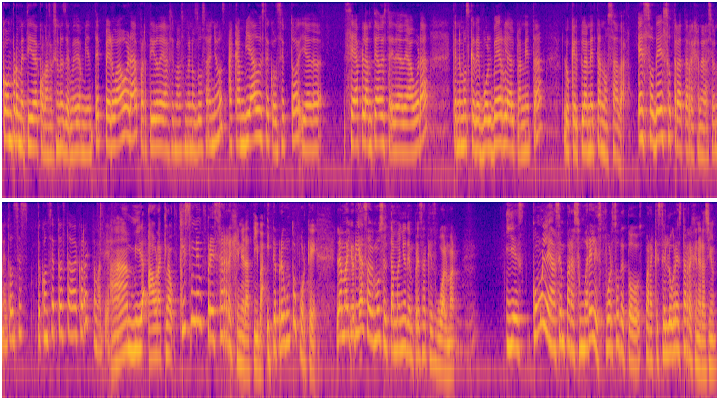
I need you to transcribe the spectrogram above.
comprometida con las acciones del medio ambiente, pero ahora, a partir de hace más o menos dos años, ha cambiado este concepto y se ha planteado esta idea de ahora tenemos que devolverle al planeta lo que el planeta nos ha dado. Eso, de eso trata regeneración. Entonces, tu concepto estaba correcto, Matías. Ah, mira, ahora, Clau, ¿qué es una empresa regenerativa? Y te pregunto por qué. La mayoría sabemos el tamaño de empresa que es Walmart. Y es, ¿cómo le hacen para sumar el esfuerzo de todos para que se logre esta regeneración?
